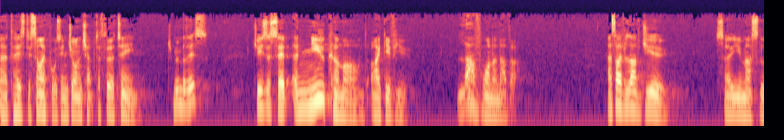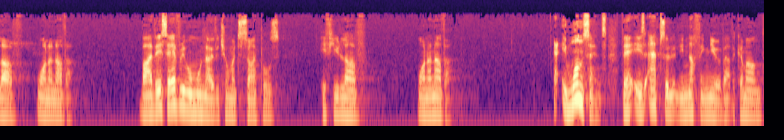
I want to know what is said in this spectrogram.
uh, to his disciples in John chapter 13. Do you remember this? Jesus said, A new command I give you love one another. As I've loved you, so you must love one another. By this, everyone will know that you're my disciples if you love one another. In one sense, there is absolutely nothing new about the command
